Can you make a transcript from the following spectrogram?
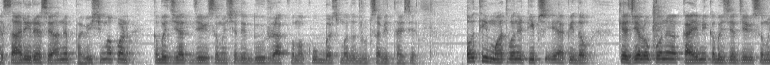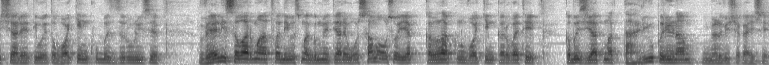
એ સારી રહેશે અને ભવિષ્યમાં પણ કબજિયાત જેવી સમસ્યાથી દૂર રાખવામાં ખૂબ જ મદદરૂપ સાબિત થાય છે. સૌથી મહત્ત્વની ટિપ્સ એ આપી દઉં કે જે લોકોને કાયમી કબજિયાત જેવી સમસ્યા રહેતી હોય તો વોકિંગ ખૂબ જ જરૂરી છે. વહેલી સવારમાં અથવા દિવસમાં ગમે ત્યારે ઓછામાં ઓછો એક કલાકનું વોકિંગ કરવાથી કબજિયાતમાં ધાર્યું પરિણામ મેળવી શકાય છે.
